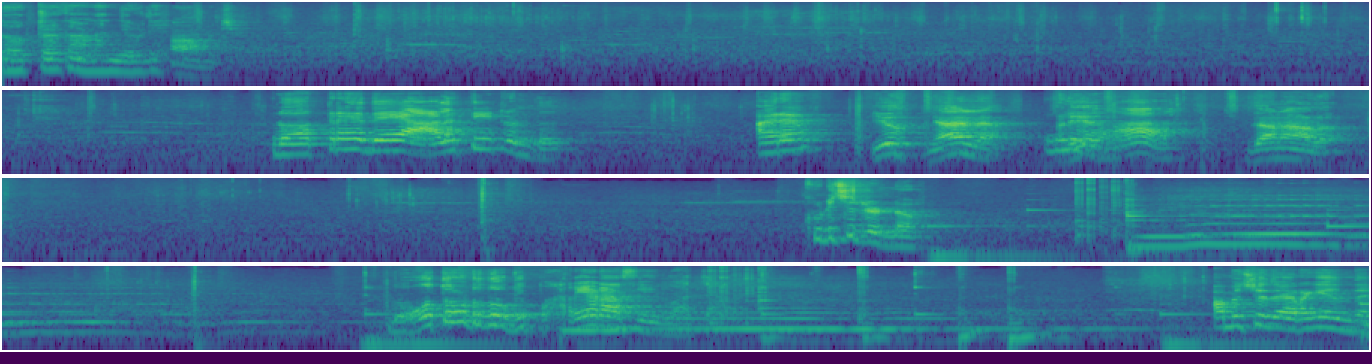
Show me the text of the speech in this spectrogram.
ഡോക്ടറെ കാണാൻ ഇവിടെ ആ അമ്മച്ചി ഡോക്ടറെ ഇതേ ആളെത്തിയിട്ടുണ്ട്. ആരാ? അയ്യോ ഞാനല്ല. അളിയ ആ. ഇതാണ് ആൾ. കുടിച്ചിട്ടുണ്ടോ? മുഖത്തോട്ട് നോക്കി പറയടാ ശ്രീവാച്ച അമ്മച്ചത് ഇറങ്ങി നിന്നേ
